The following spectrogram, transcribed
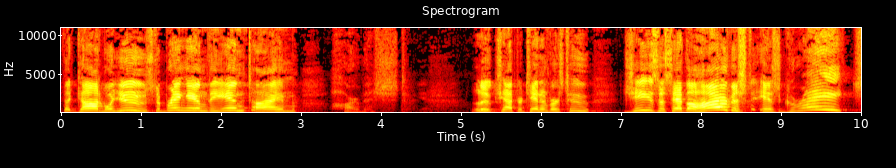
that God will use to bring in the end time harvest. Luke chapter 10 and verse 2, Jesus said, The harvest is great,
